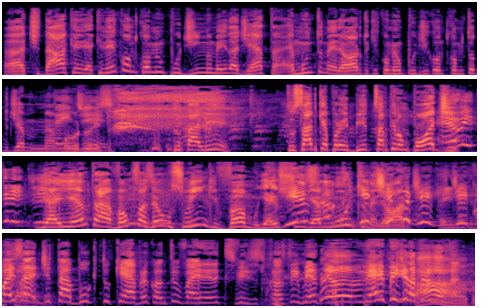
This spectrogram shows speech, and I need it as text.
ah, te dá aquele. É que nem quando come um pudim no meio da dieta. É muito melhor do que comer um pudim quando tu come todo dia uma Entendi. gordura. Tu tá ali. Tu sabe que é proibido, tu sabe que não pode. Eu entendi. E aí entra, vamos fazer um swing? Vamos. E aí o swing Diz, é muito que melhor. tipo de, É de inacreditável. coisa de tabu que tu quebra quando tu vai no Xvideos? Por causa tem medo. Eu me arrependi da Ah, pergunta.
